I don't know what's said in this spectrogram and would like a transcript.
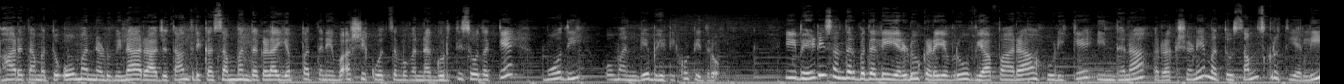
ಭಾರತ ಮತ್ತು ಓಮನ್ ನಡುವಿನ ರಾಜತಾಂತ್ರಿಕ ಸಂಬಂಧಗಳ ಎಪ್ಪತ್ತನೇ ವಾರ್ಷಿಕೋತ್ಸವವನ್ನು ಗುರುತಿಸೋದಕ್ಕೆ ಮೋದಿ ಓಮನ್ಗೆ ಭೇಟಿ ಕೊಟ್ಟಿದ್ರು. ಈ ಭೇಟಿ ಸಂದರ್ಭದಲ್ಲಿ ಎರಡೂ ಕಡೆಯವರು ವ್ಯಾಪಾರ, ಹೂಡಿಕೆ, ಇಂಧನ, ರಕ್ಷಣೆ ಮತ್ತು ಸಂಸ್ಕೃತಿಯಲ್ಲಿ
